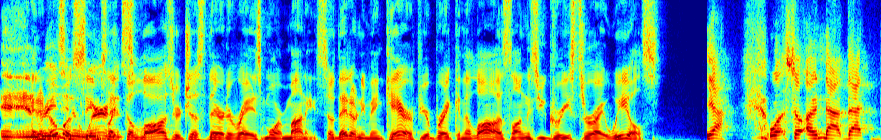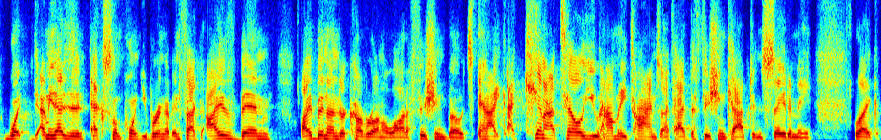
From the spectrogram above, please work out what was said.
and, and, And it almost awareness. seems like the laws are just there to raise more money. So they don't even care if you're breaking the law as long as you grease the right wheels. Yeah. Well, so uh, now that what I mean that is an excellent point you bring up. In fact, I've been I've been undercover on a lot of fishing boats, and I, I cannot tell you how many times I've had the fishing captains say to me, like,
